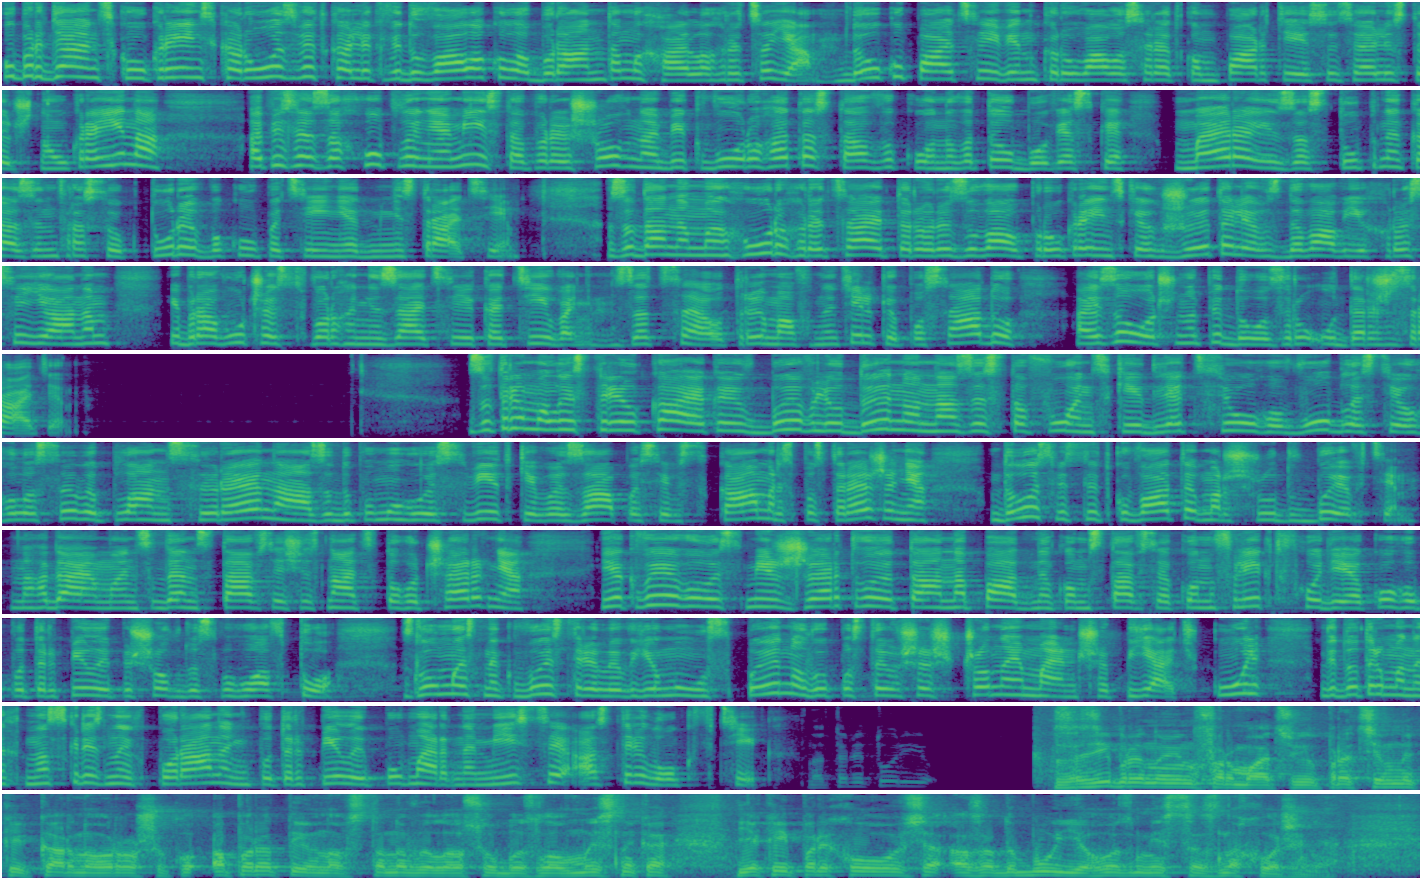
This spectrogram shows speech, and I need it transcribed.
У Бердянську українська розвідка ліквідувала колаборанта Михайла Грицая. До окупації він керував осередком партії Соціалістична Україна. А після захоплення міста перейшов на бік ворога та став виконувати обов'язки мера і заступника з інфраструктури в окупаційній адміністрації. За даними ГУР, Грицай тероризував проукраїнських жителів, здавав їх росіянам і брав участь в організації катівань. За це отримав не тільки посаду, а й заочну підозру у держзраді. Затримали стрілка, який вбив людину на Зестафонській. Для цього в області оголосили план «Сирена». А За допомогою свідків і записів з камер спостереження вдалося відслідкувати маршрут вбивці. Нагадаємо, інцидент стався 16 червня. Як виявилось, між жертвою та нападником стався конфлікт, в ході якого потерпілий пішов до свого авто. Зловмисник вистрілив йому у спину, випустивши щонайменше п'ять куль. Від отриманих наскрізних поранень потерпілий помер на місці, а стрілок втік. За зібраною інформацією, працівники карного розшуку оперативно встановили особу зловмисника, який переховувався, а за добу його з місця знаходження.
